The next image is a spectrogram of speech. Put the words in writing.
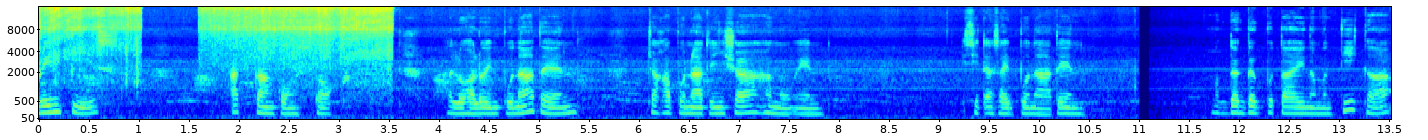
green peas, at kangkong stalk. Halo-haloin po natin, tsaka po natin siya hanguin. Sit aside po natin. Magdagdag po tayo ng mantika,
